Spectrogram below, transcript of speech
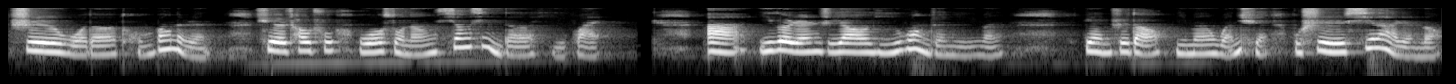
是我的同邦的人，却超出我所能相信的以外。啊，一个人只要一望着你们，便知道你们完全不是希腊人了。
